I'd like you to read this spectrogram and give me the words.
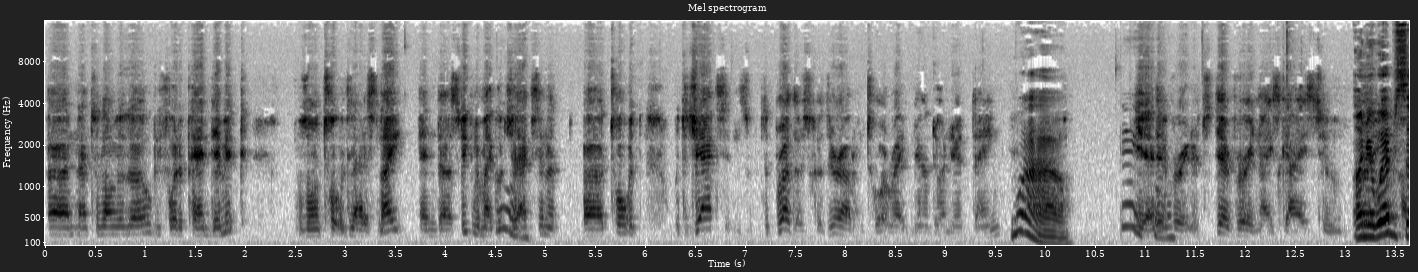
uh, not too long ago before the pandemic. I was on tour with Gladys Knight. And uh, speaking of Michael Cool. Jackson, a uh, tour with, with the Jacksons, the brothers, because they're out on tour right now doing their thing. Wow. Very yeah, they're very they're very nice guys too. On your website,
